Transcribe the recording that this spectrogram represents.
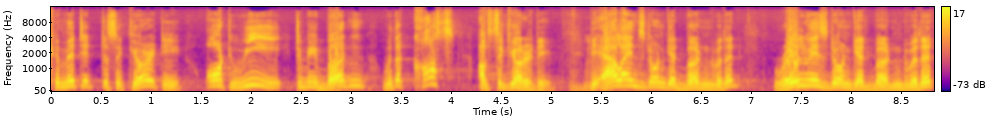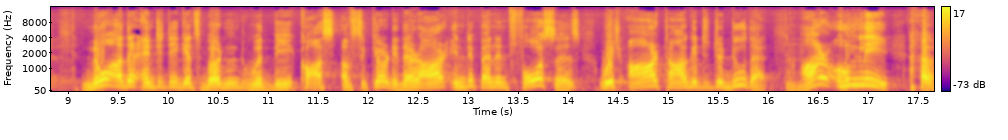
committed to security, ought we to be burdened with a cost of security? The airlines don't get burdened with it. Railways don't get burdened with it. No other entity gets burdened with the cost of security. There are independent forces which are targeted to do that. Our only uh,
